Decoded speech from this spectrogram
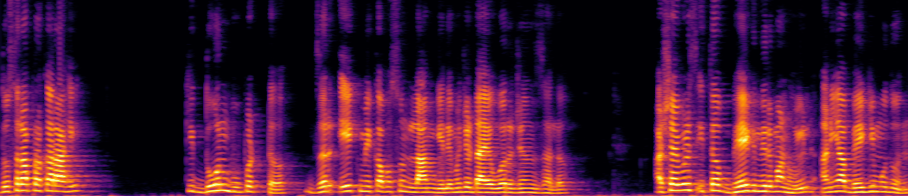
दुसरा प्रकार आहे की दोन भूपट्ट जर एकमेकापासून लांब गेले म्हणजे डायव्हर्जन्स झालं अशा वेळेस इथं भेग निर्माण होईल आणि या भेगीमधून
